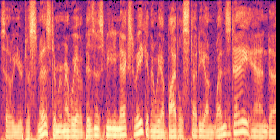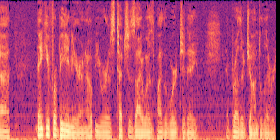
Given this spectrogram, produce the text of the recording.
So you're dismissed. And remember, we have a business meeting next week, and then we have Bible study on Wednesday. And uh, thank you for being here. And I hope you were as touched as I was by the word today that Brother John delivered.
